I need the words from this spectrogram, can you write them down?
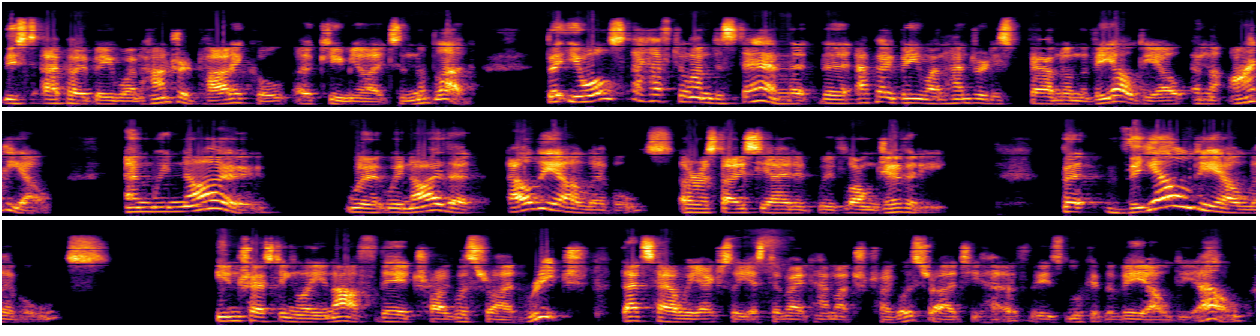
This ApoB100 particle accumulates in the blood. But you also have to understand that the ApoB100 is found on the VLDL and the IDL. And we know, we, we know that LDL levels are associated with longevity, but VLDL levels interestingly enough, they're triglyceride rich. That's how we actually estimate how much triglycerides you have is look at the VLDL.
